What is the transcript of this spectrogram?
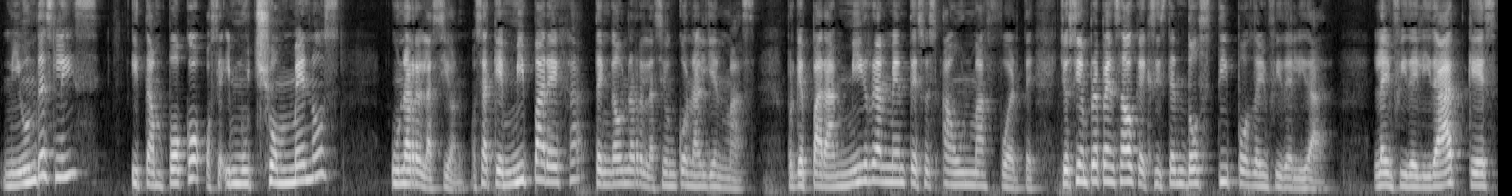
ni un desliz y tampoco, o sea, y mucho menos una relación, o sea, que mi pareja tenga una relación con alguien más, porque para mí realmente eso es aún más fuerte. Yo siempre he pensado que existen dos tipos de infidelidad. la infidelidad, que es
